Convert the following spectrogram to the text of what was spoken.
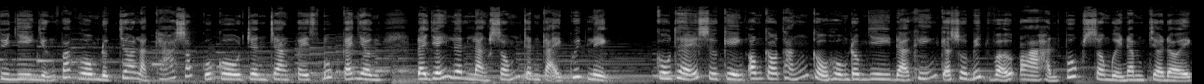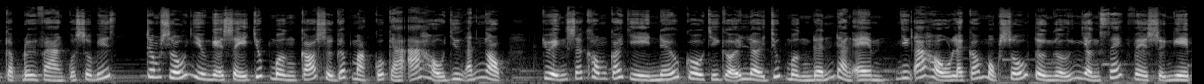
Tuy nhiên, những phát ngôn được cho là khá sốc của cô trên trang Facebook cá nhân đã dấy lên làn sóng tranh cãi quyết liệt. Cụ thể, sự kiện ông Cao Thắng cầu hôn Đông Nhi đã khiến cả showbiz vỡ òa hạnh phúc sau 10 năm chờ đợi cặp đôi vàng của showbiz. Trong số nhiều nghệ sĩ chúc mừng có sự góp mặt của cả Á hậu Dương Ánh Ngọc, chuyện sẽ không có gì nếu cô chỉ gửi lời chúc mừng đến đàn em. Nhưng Á hậu lại có một số từ ngữ nhận xét về sự nghiệp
